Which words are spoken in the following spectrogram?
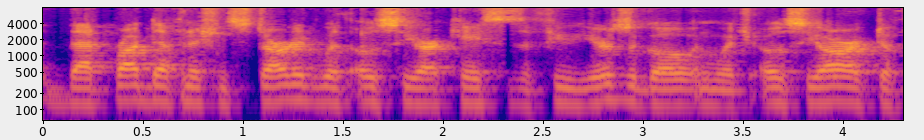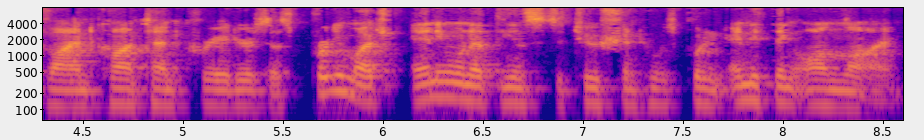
That broad definition started with OCR cases a few years ago in which OCR defined content creators as pretty much anyone at the institution who was putting anything online.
